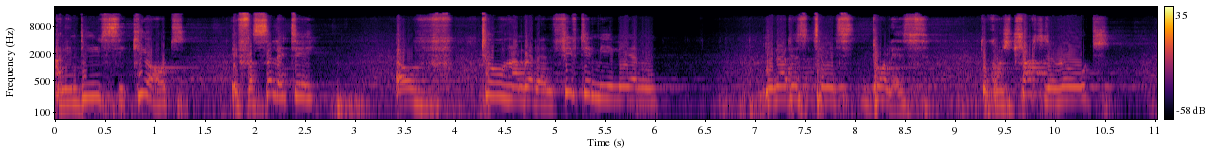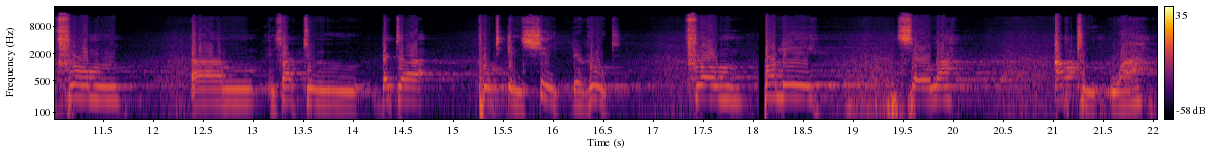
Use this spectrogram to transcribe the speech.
and indeed secured a facility of 250 million United States dollars to construct the road from um, in fact, to better put in shape the road from Bole Sawla up to Wa,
